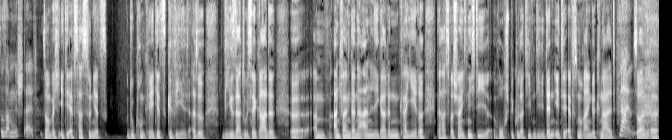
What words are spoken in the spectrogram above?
zusammengestellt. So, und welche ETFs hast du denn jetzt du konkret jetzt gewählt? Also wie gesagt, du bist ja gerade äh, am Anfang deiner Anlegerinnenkarriere. Da hast du wahrscheinlich nicht die hochspekulativen Dividenden-ETFs nur reingeknallt, Nein. sondern äh,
